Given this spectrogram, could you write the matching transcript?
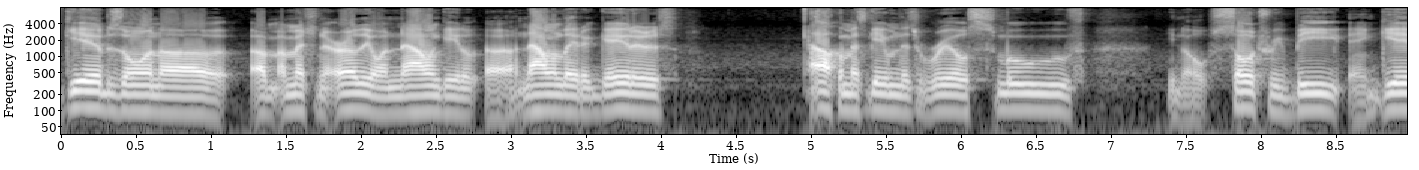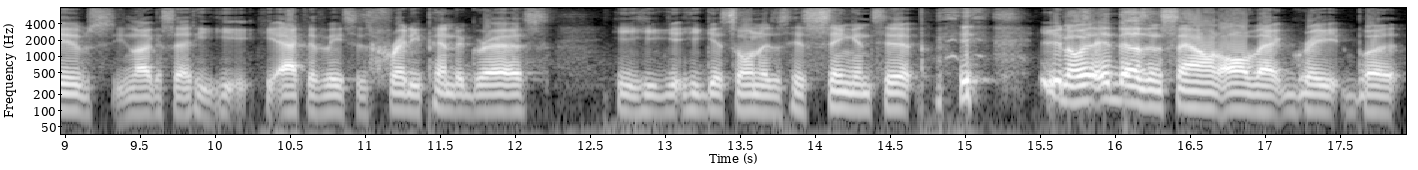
Gibbs on uh, I mentioned it earlier on now and Gator, uh, now and later Gators. Alchemist gave him this real smooth, you know, sultry beat, and Gibbs, you know, like I said, he he, he activates his Freddie Pendergrass. He he he gets on his his singing tip. you know, it, it doesn't sound all that great, but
